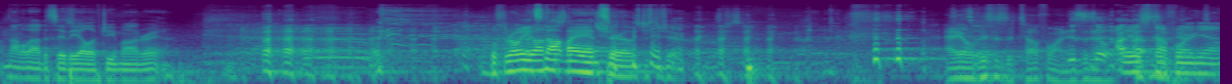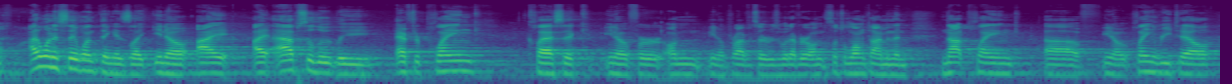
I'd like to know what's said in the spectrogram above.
I'm not allowed to say the LFG mod, right? We'll throw you That's off not the my answer. It was just a joke. Hey, oh, this is a tough one, This isn't is so- it? I- It is I- a tough one, yeah. I want to say one thing is like, you know, I, I absolutely, after playing Classic, you know, for on, you know, private servers, whatever, on such a long time, and then not playing, uh, you know, playing retail,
